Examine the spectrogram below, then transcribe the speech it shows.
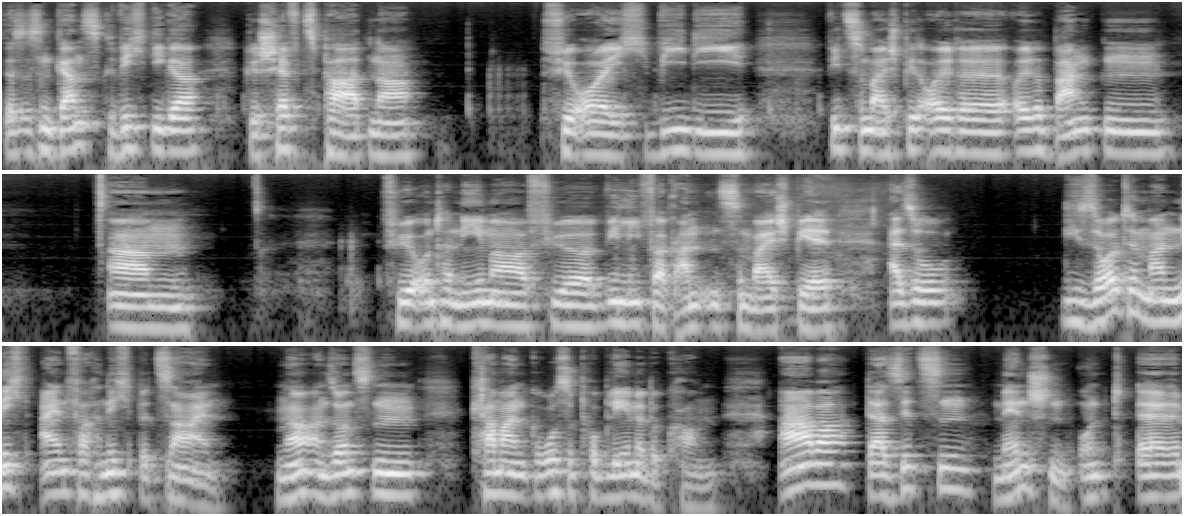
Das ist ein ganz wichtiger Geschäftspartner für euch, wie die, wie zum Beispiel eure, eure Banken, ähm, für Unternehmer, für wie Lieferanten zum Beispiel. Also die sollte man nicht einfach nicht bezahlen. Na, ansonsten kann man große Probleme bekommen. Aber da sitzen Menschen und äh,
